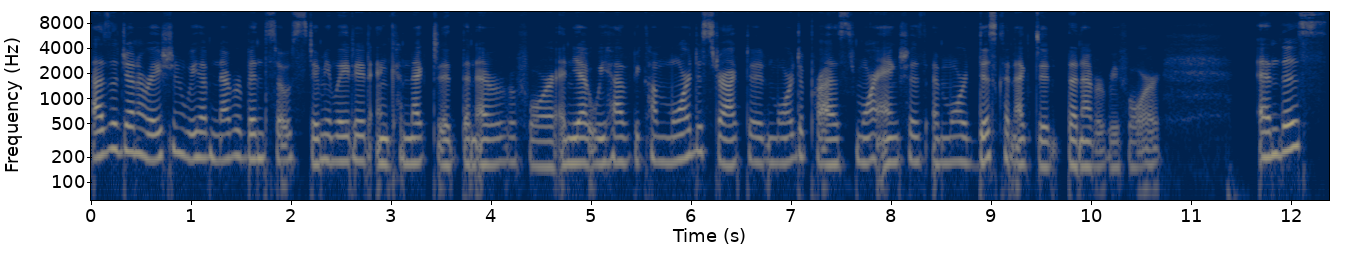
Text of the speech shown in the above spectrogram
As a generation, we have never been so stimulated and connected than ever before, and yet we have become more distracted, more depressed, more anxious, and more disconnected than ever before. And this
